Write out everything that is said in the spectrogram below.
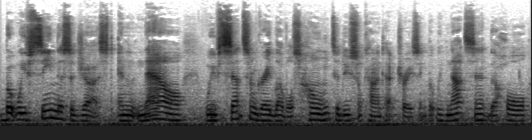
But we've seen this adjust, and now we've sent some grade levels home to do some contact tracing, but we've not sent the whole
